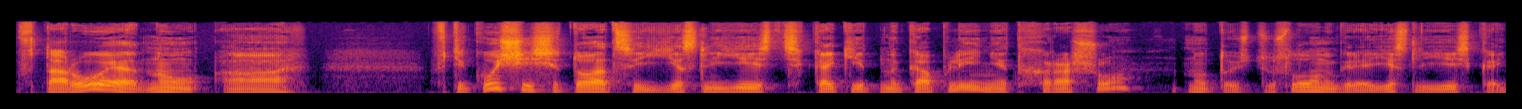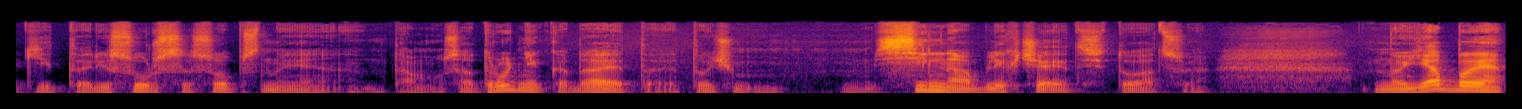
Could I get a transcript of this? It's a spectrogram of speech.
Второе, ну, а, в текущей ситуации, если есть какие-то накопления, это хорошо, ну, то есть, условно говоря, если есть какие-то ресурсы собственные там, у сотрудника, да, это, это очень сильно облегчает ситуацию. Но я бы,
